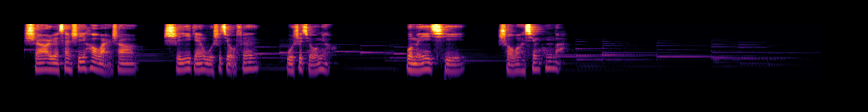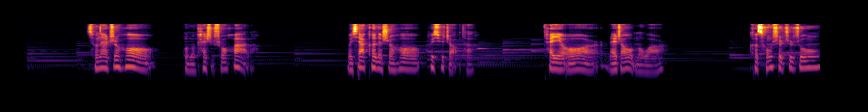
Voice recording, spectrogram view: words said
十二月三十一号晚上十一点五十九分五十九秒，我们一起守望星空吧。从那之后。我们开始说话了。我下课的时候会去找他，他也偶尔来找我们玩儿。可从始至终，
